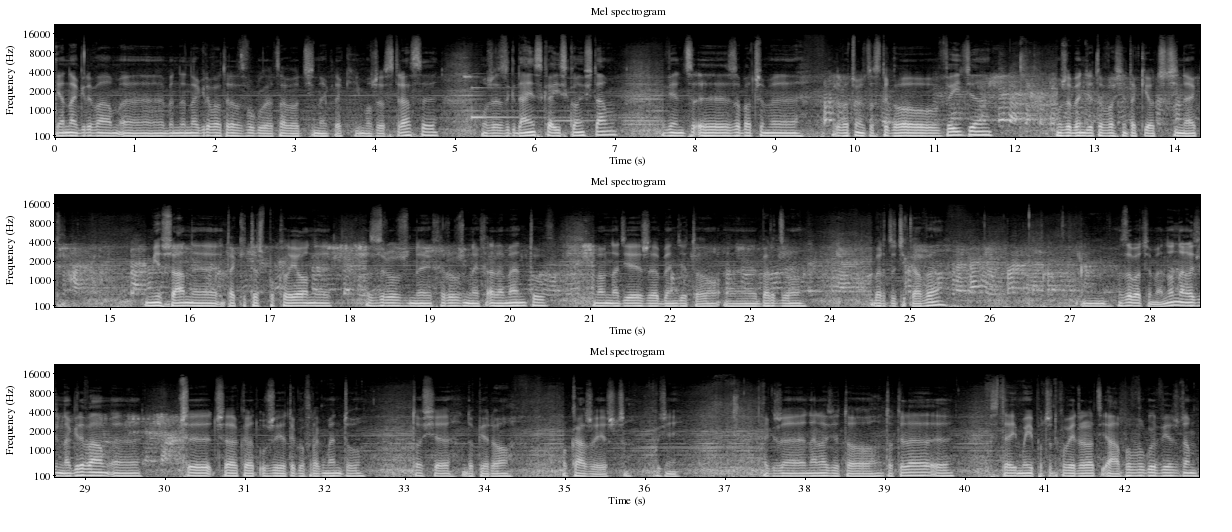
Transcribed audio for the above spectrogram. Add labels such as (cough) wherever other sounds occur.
Ja nagrywam, e, będę nagrywał teraz w ogóle cały odcinek taki może z trasy, może z Gdańska i skądś tam, więc e, zobaczymy, zobaczymy co z tego wyjdzie. Może będzie to właśnie taki odcinek mieszany, taki też poklejony z różnych, różnych elementów. Mam nadzieję, że będzie to e, bardzo, bardzo ciekawe. Zobaczymy. No na razie nagrywam. e, Czy, czy akurat użyję tego fragmentu, to się dopiero okaże jeszcze później. Także na razie to, to tyle e, z tej mojej początkowej relacji. A, bo w ogóle wyjeżdżam,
